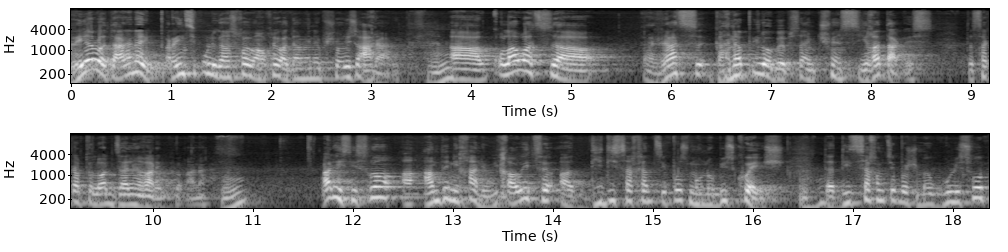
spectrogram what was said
რეალურად არანაირი პრინციპული განსხვავება ამ ხრივ ადამიანებს შორის არ არის. აა კლავაც რაც განაპირობებს აი ჩვენ სიღატაკეს და საქართველოს ძალიან ღარიბი ქვეყანა. არის ის რომ ამდენი ხანი ვიყავით დიდი სახელმწიფოს მონობის ქვეშ. და დიდი სახელმწიფოში მე გულისხმობ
